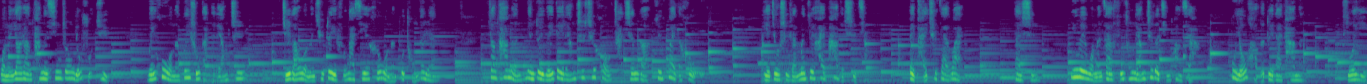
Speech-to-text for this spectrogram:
我们要让他们心中有所惧，维护我们归属感的良知，指导我们去对付那些和我们不同的人，让他们面对违背良知之后产生的最坏的后果。也就是人们最害怕的事情，被排斥在外。但是，因为我们在服从良知的情况下，不友好地对待他们，所以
